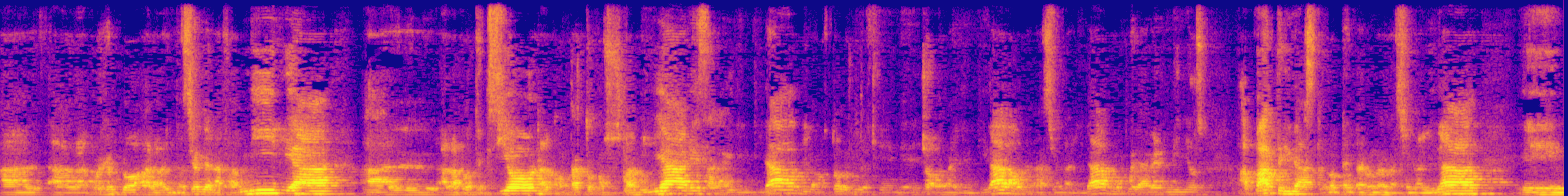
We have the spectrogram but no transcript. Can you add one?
a, la, por ejemplo, a la orientación de la familia, a la protección, al contacto con sus familiares, a la identidad. Digamos, todos los niños tienen derecho a una identidad, a una nacionalidad. No puede haber niños apátridas que no tengan una nacionalidad. Eh,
